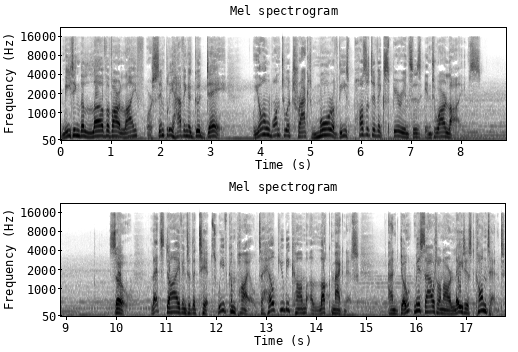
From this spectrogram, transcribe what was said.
meeting the love of our life, or simply having a good day, we all want to attract more of these positive experiences into our lives. So, let's dive into the tips we've compiled to help you become a luck magnet and don't miss out on our latest content.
